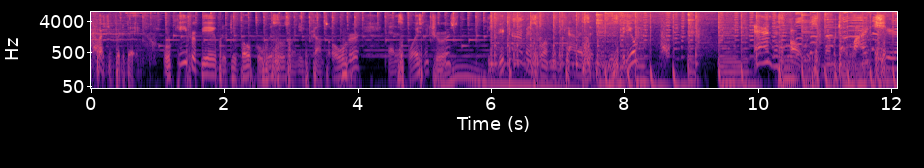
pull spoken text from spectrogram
Question for today. Will Kiefer be able to do vocal whistles when he becomes older and his voice matures? Leave your comments for me in the comment section of this video. And as always, remember to like, share,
